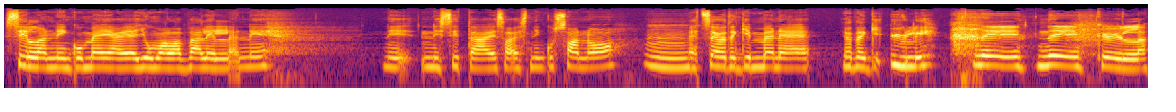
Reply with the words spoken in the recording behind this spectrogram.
sillan niin kuin meidän ja Jumalan välille, niin, niin, niin sitä ei saisi niin kuin sanoa. Mm. Että se jotenkin menee jotenkin yli. Niin, niin, kyllä.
